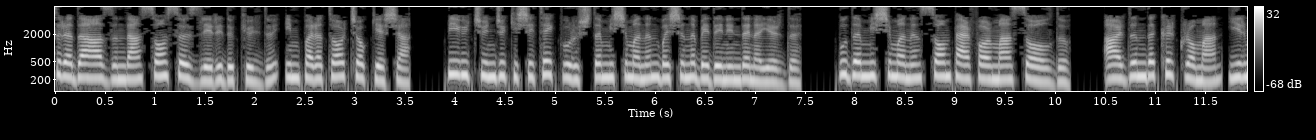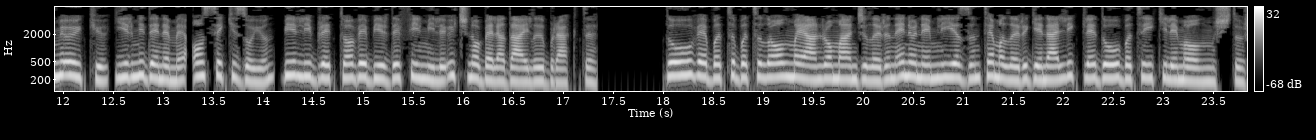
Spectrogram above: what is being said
sırada ağzından son sözleri döküldü, İmparator çok yaşa. Bir üçüncü kişi tek vuruşta Mishima'nın başını bedeninden ayırdı. Bu da Mishima'nın son performansı oldu. Ardında 40 roman, 20 öykü, 20 deneme, 18 oyun, bir libretto ve bir de film ile 3 Nobel adaylığı bıraktı. Doğu ve Batı batılı olmayan romancıların en önemli yazın temaları genellikle Doğu-Batı ikilemi olmuştur.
